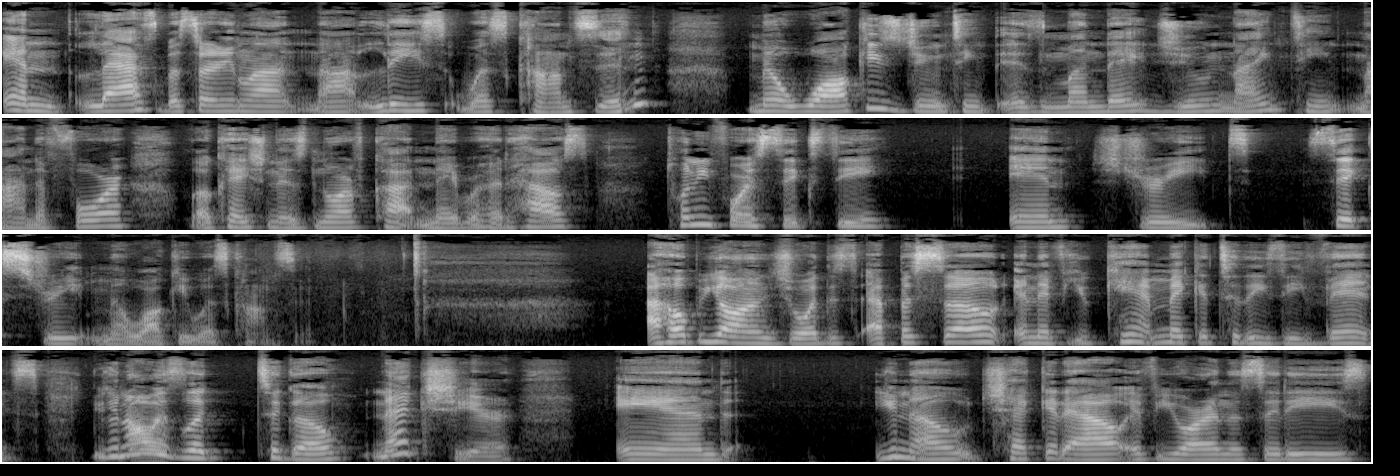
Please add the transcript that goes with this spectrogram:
And last but certainly not least, Wisconsin. Milwaukee's Juneteenth is Monday, June 19th, 9 to 4. Location is Northcott Neighborhood House, 2460 in Street, 6th Street, Milwaukee, Wisconsin. I hope you all enjoyed this episode. And if you can't make it to these events, you can always look to go next year and, you know, check it out if you are in the cities.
